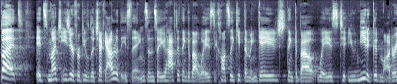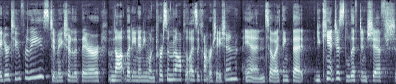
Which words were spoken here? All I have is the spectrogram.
but it's much easier for people to check out of these things. And so you have to think about ways to constantly keep them engaged think about ways to you need a good moderator too for these to make sure that they're not letting any one person monopolize the conversation. And so i think that you can't just lift and shift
